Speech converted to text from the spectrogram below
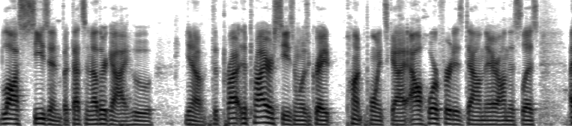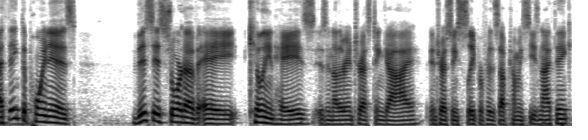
lost season, but that's another guy who, you know, the pri- the prior season was a great punt points guy. Al Horford is down there on this list. I think the point is this is sort of a Killian Hayes is another interesting guy, interesting sleeper for this upcoming season. I think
